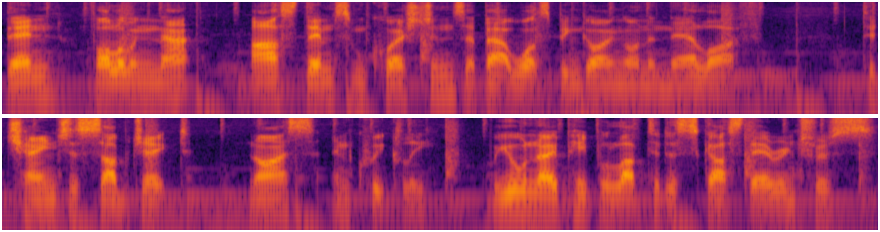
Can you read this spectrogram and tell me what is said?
Then, following that, ask them some questions about what's been going on in their life to change the subject nice and quickly. We all know people love to discuss their interests.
